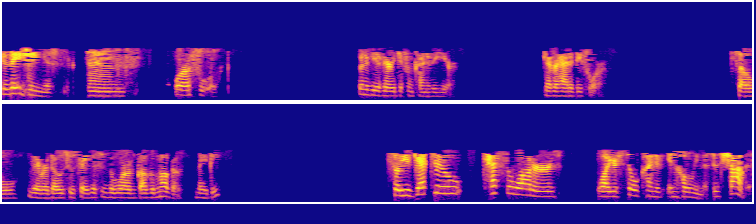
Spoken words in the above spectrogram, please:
is a genius and or a fool. It's going to be a very different kind of a year. Never had it before. So there are those who say this is the war of Gog and Magog, maybe. So you get to test the waters while you're still kind of in holiness. It's Shabbos.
